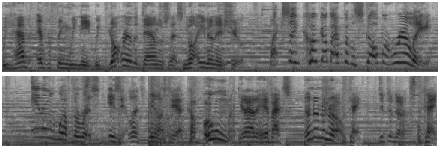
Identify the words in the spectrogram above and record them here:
we have everything we need. We got rid of the damsels, that's not even an issue. Like, say, could go back for the skull, but really, it ain't worth the risk, is it? Let's be honest here. Kaboom! Get out of here, bats. No, no, no, no. Okay. Okay.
